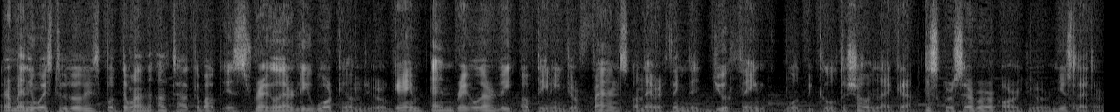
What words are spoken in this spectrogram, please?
There are many ways to do this, but the one I'll talk about is regularly working on your game and regularly updating your fans on everything that you think would be cool to show in like a Discord server or your newsletter.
